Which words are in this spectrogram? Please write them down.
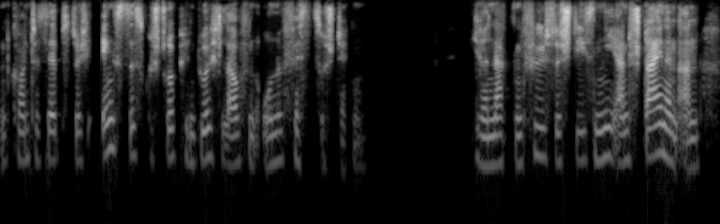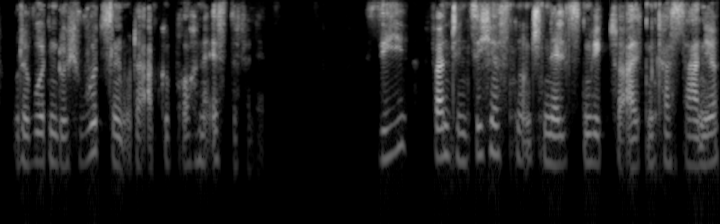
und konnte selbst durch engstes Gestrüpp hindurchlaufen, ohne festzustecken. Ihre nackten Füße stießen nie an Steinen an oder wurden durch Wurzeln oder abgebrochene Äste verletzt. Sie fand den sichersten und schnellsten Weg zur alten Kastanie,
